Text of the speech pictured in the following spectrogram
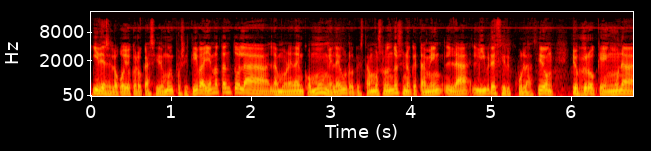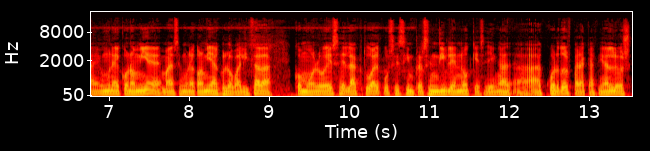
y desde luego yo creo que ha sido muy positiva. Ya no tanto la, la moneda en común, el euro que estamos hablando, sino que también la libre circulación. Yo creo que en una, en una economía, además en una economía globalizada como lo es el actual, pues es imprescindible ¿no? que se lleguen a, acuerdos para que al final los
